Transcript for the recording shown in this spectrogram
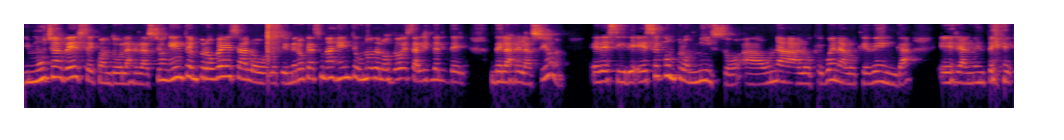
Y muchas veces cuando la relación entra en pobreza, lo, primero que hace una gente, uno de los dos, es salir de, la relación. Es decir, ese compromiso a, una, a lo que bueno, a lo que venga, eh, realmente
